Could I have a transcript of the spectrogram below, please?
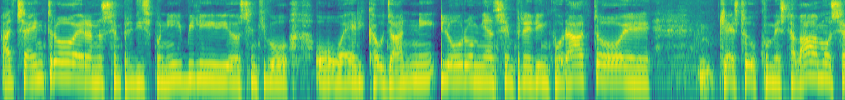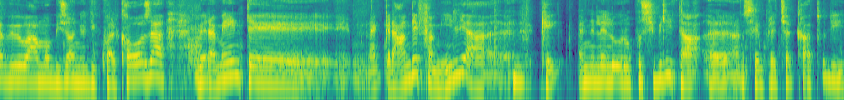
al centro, erano sempre disponibili, io sentivo o Erika o Gianni, loro mi hanno sempre rincuorato e chiesto come stavamo, se avevamo bisogno di qualcosa, veramente una grande famiglia eh, che nelle loro possibilità eh, hanno sempre cercato di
